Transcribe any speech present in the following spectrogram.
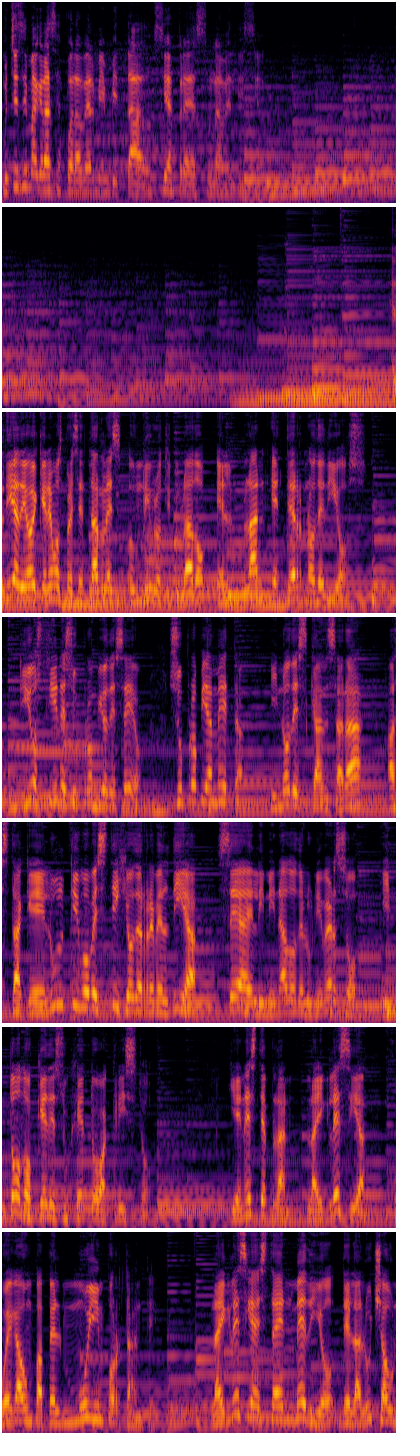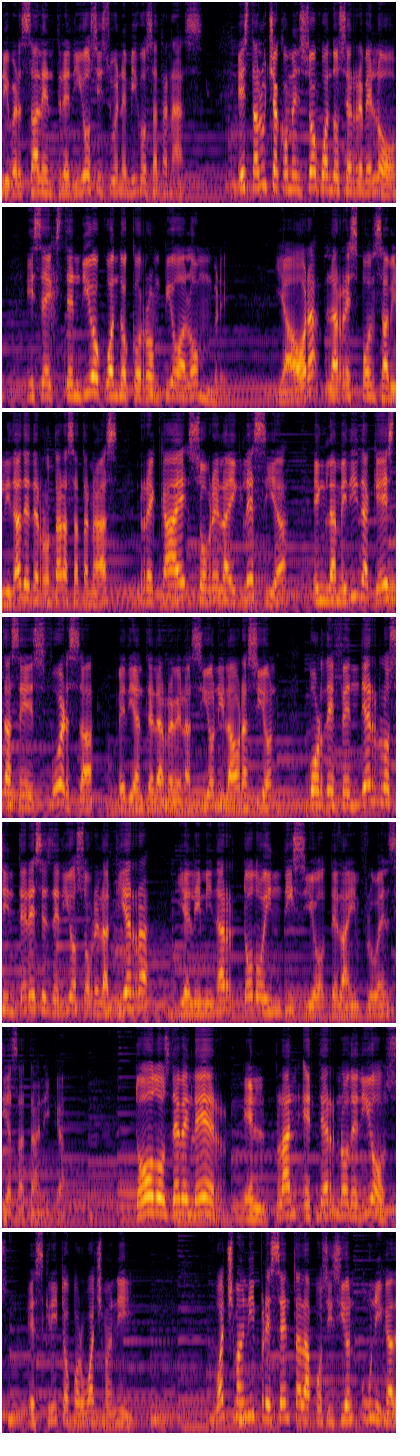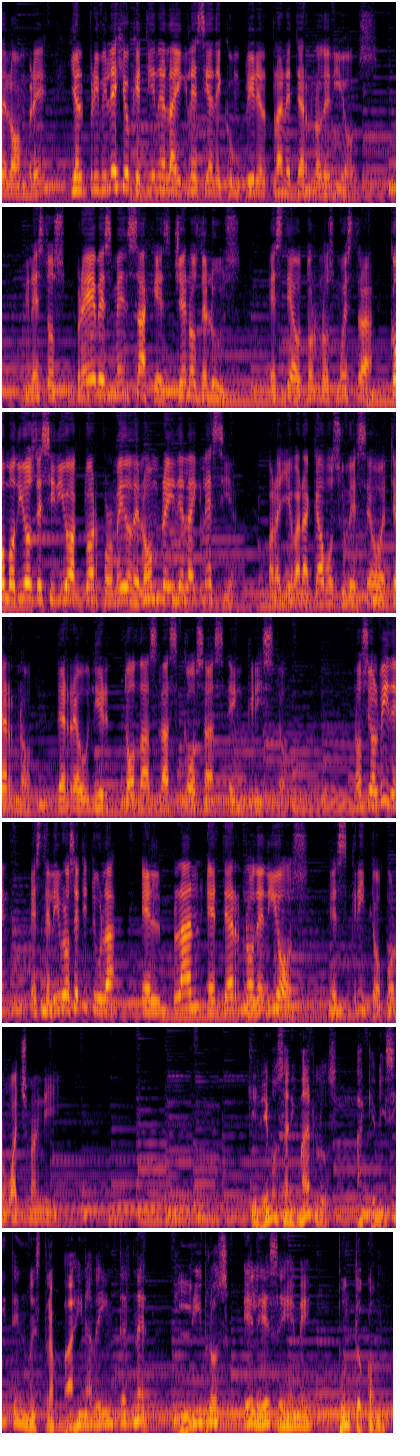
Muchísimas gracias por haberme invitado, siempre es una bendición. El día de hoy queremos presentarles un libro titulado El plan eterno de Dios. Dios tiene su propio deseo, su propia meta, y no descansará hasta que el último vestigio de rebeldía sea eliminado del universo y todo quede sujeto a Cristo. Y en este plan, la iglesia juega un papel muy importante. La iglesia está en medio de la lucha universal entre Dios y su enemigo Satanás. Esta lucha comenzó cuando se rebeló y se extendió cuando corrompió al hombre. Y ahora la responsabilidad de derrotar a Satanás recae sobre la iglesia en la medida que ésta se esfuerza mediante la revelación y la oración por defender los intereses de Dios sobre la tierra y eliminar todo indicio de la influencia satánica. Todos deben leer El Plan Eterno de Dios, escrito por Watchman Nee Watchman Nee presenta la posición única del hombre y el privilegio que tiene la iglesia de cumplir el plan eterno de Dios. En estos breves mensajes llenos de luz, este autor nos muestra cómo Dios decidió actuar por medio del hombre y de la iglesia para llevar a cabo su deseo eterno de reunir todas las cosas en Cristo. No se olviden, este libro se titula El plan eterno de Dios, escrito por Watchman Nee. Queremos animarlos a que visiten nuestra página de internet libroslsm.com.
